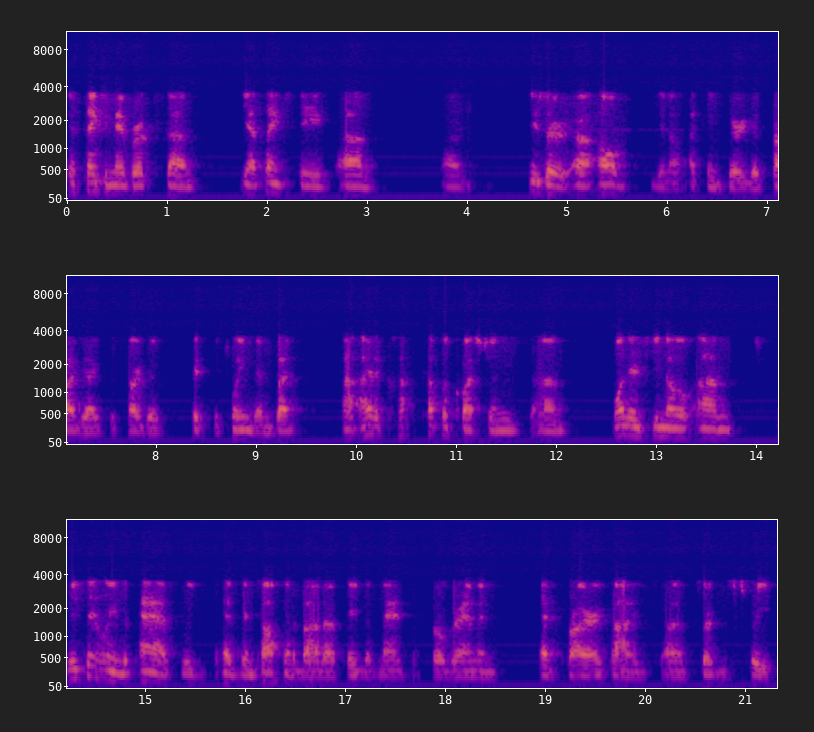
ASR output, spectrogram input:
Yeah, thank you, Mayor Brooks. Um, yeah, thanks, Steve. Um, uh, these are, uh, all, you know, I think very good projects. It's hard to pick between them, but, uh, I had a cou- couple of questions. Um, one is, you know, um, recently in the past, we had been talking about our pavement management program and had prioritized, uh, certain streets,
